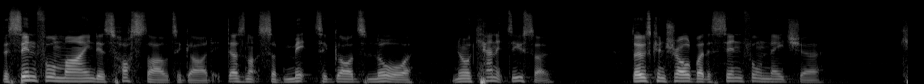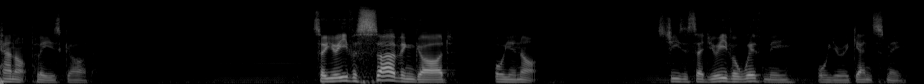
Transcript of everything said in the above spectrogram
The sinful mind is hostile to God. It does not submit to God's law, nor can it do so. Those controlled by the sinful nature cannot please God. So you're either serving God or you're not. As Jesus said, you're either with me or you're against me.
